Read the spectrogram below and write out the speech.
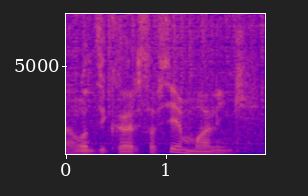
А вот дикарь совсем маленький.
